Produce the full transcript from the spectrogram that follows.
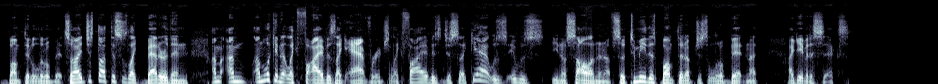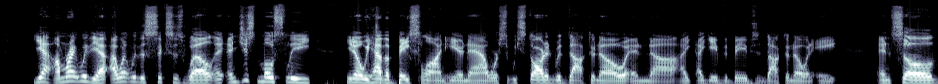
bumped it a little bit. So I just thought this was like better than I'm I'm I'm looking at like five as like average. Like five is just like yeah, it was it was you know solid enough. So to me, this bumped it up just a little bit, and I I gave it a six. Yeah, I'm right with you. I went with the six as well, and, and just mostly, you know, we have a baseline here now. Where we started with Doctor No, and uh, I, I gave the Babes and Doctor No an eight, and so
